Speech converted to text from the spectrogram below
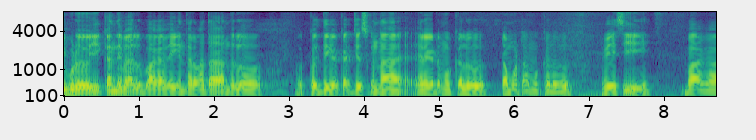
ఇప్పుడు ఈ కందిబ్యాలు బాగా వేగిన తర్వాత అందులో కొద్దిగా కట్ చేసుకున్న ఎర్రగడ్డ ముక్కలు టమోటా ముక్కలు వేసి బాగా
